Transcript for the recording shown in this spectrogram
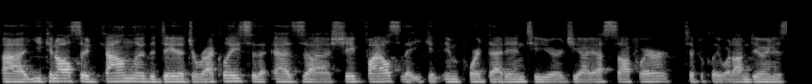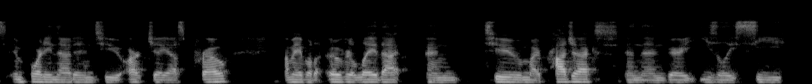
Uh, you can also download the data directly so that as uh, shape files so that you can import that into your GIS software. Typically what I'm doing is importing that into ArcGIS Pro. I'm able to overlay that and to my projects and then very easily see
